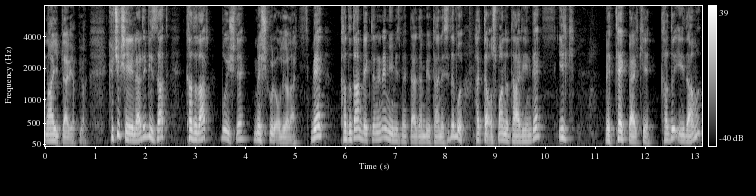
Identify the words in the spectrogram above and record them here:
Naipler yapıyor. Küçük şehirlerde bizzat kadılar bu işle meşgul oluyorlar. Ve kadıdan beklenen en mühim hizmetlerden bir tanesi de bu. Hatta Osmanlı tarihinde ilk ve tek belki kadı idamı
